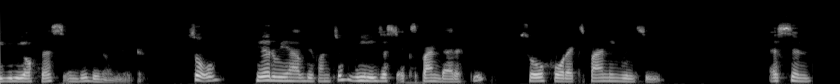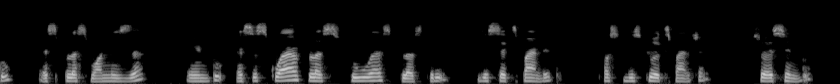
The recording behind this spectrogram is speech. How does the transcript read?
degree of s in the denominator. So here we have the function. We will just expand directly. So for expanding, we'll see s into s plus 1 is there into s square plus 2s plus 3. Just expand it. First this two expansion. So s into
